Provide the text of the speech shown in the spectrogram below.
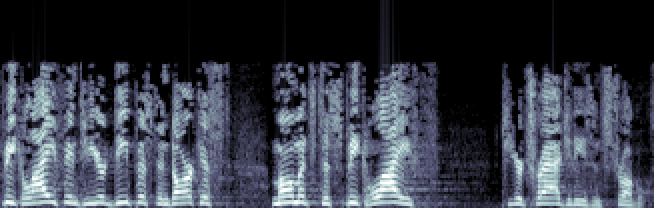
speak life into your deepest and darkest moments, to speak life to your tragedies and struggles.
